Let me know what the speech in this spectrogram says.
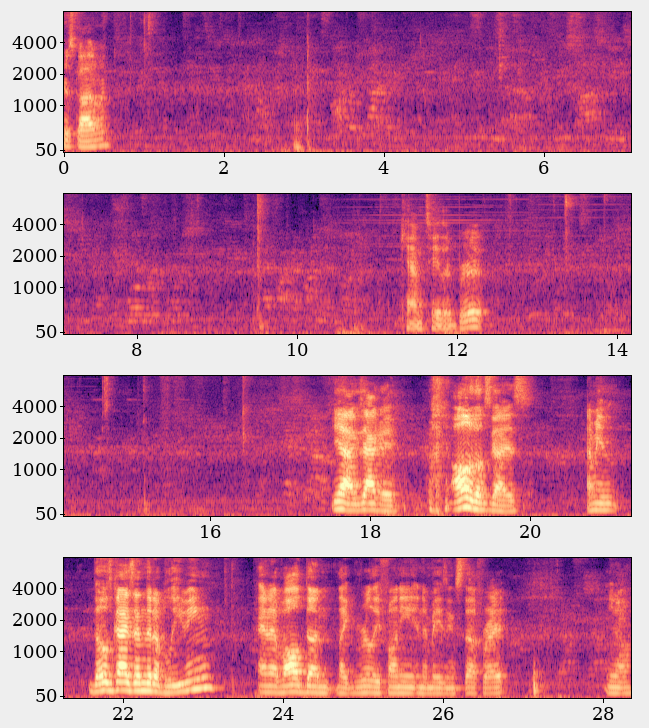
Chris Godwin. Cam Taylor Britt. Yeah, exactly. all of those guys. I mean, those guys ended up leaving and have all done like really funny and amazing stuff, right? You know,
